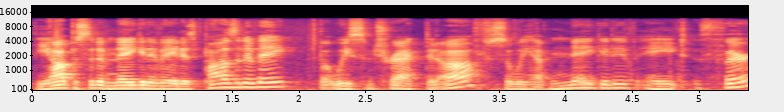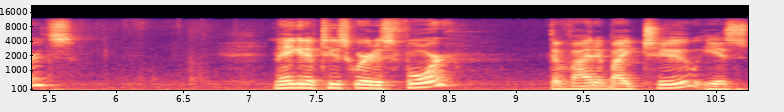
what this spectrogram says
The opposite of negative 8 is positive 8, but we subtract it off. So we have negative 8 thirds. Negative 2 squared is 4. Divided by 2 is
